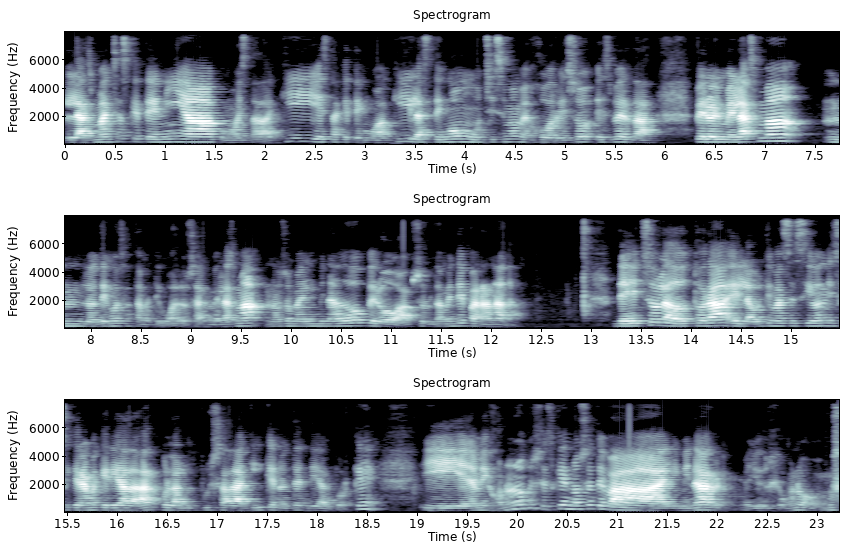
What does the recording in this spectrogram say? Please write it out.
las manchas que tenía, como esta de aquí, esta que tengo aquí, las tengo muchísimo mejor, eso es verdad. Pero el melasma lo tengo exactamente igual, o sea, el melasma no se me ha eliminado, pero absolutamente para nada. De hecho, la doctora en la última sesión ni siquiera me quería dar con la luz pulsada aquí, que no entendía el por qué. Y ella me dijo, no, no, pues es que no se te va a eliminar. Y yo dije, bueno, vamos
